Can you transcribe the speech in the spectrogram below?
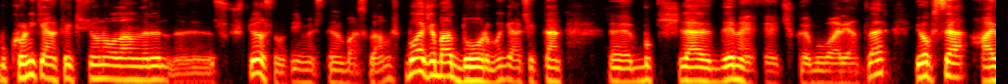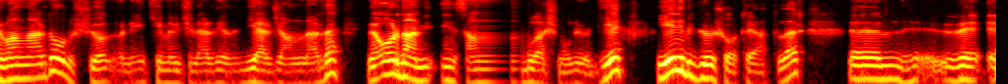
bu kronik enfeksiyonu olanların e, suçluyorsunuz immün sistemi baskılanmış. Bu acaba doğru mu? Gerçekten e, bu kişilerde mi e, çıkıyor bu varyantlar? Yoksa hayvanlarda oluşuyor örneğin kemiricilerde ya da diğer canlılarda ve oradan insan bulaşma oluyor diye yeni bir görüş ortaya attılar. Ee, ve e,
